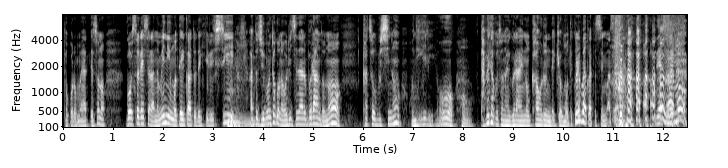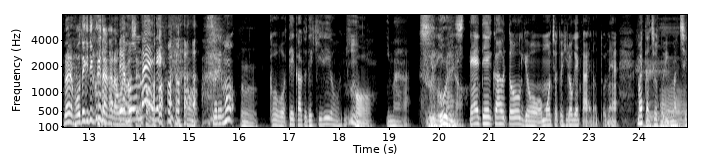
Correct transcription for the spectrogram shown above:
ところもやってそのゴーストレストランのメニューもテイクアウトできるし、あと自分のところのオリジナルブランドの鰹節のおにぎりを食べたことないぐらいの香るんで今日持ってくればよかったすいません。でそれも何持ってきてくれたんかな思いましたよね。それもうん。こうテイクアウトできるように。は今すごいな。やりだしてテイクアウト業をもうちょっと広げたいのとねまたちょっと今違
